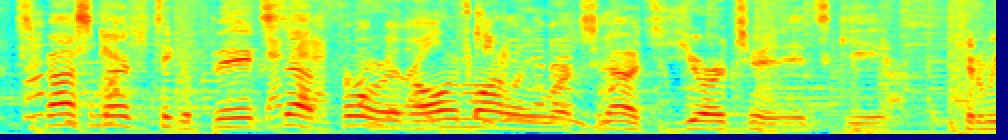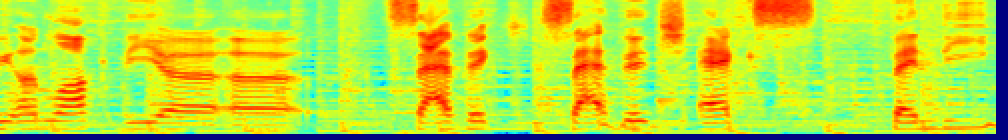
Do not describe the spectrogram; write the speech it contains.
Tsubasa managed to take a big step forward with all her modeling work. So now it's your turn, Itsuki. Can we unlock the uh, uh, Savage Savage X Fendi?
